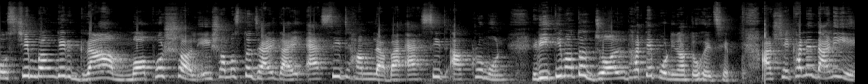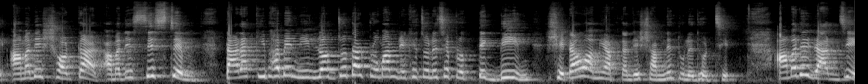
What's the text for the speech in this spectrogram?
পশ্চিমবঙ্গের গ্রাম, মফস্বল এই সমস্ত জায়গায় অ্যাসিড হামলা বা অ্যাসিড আক্রমণ রীতিমতো জলভাতে পরিণত হয়েছে। আর সেখানে দাঁড়িয়ে আমাদের সরকার, আমাদের সিস্টেম তারা কীভাবে নির্লজ্জতার প্রমাণ রেখে চলেছে প্রত্যেক দিন, সেটাও আমি আপনাদের সামনে তুলে ধরছি। আমাদের রাজ্যে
